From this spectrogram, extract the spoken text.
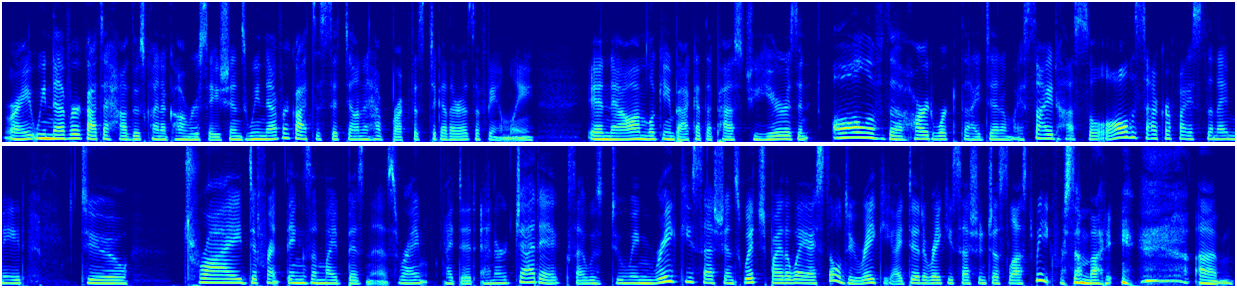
Right? We never got to have those kind of conversations. We never got to sit down and have breakfast together as a family. And now I'm looking back at the past two years and all of the hard work that I did on my side hustle, all the sacrifice that I made to try different things in my business, right? I did energetics, I was doing Reiki sessions, which, by the way, I still do Reiki. I did a Reiki session just last week for somebody. um,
